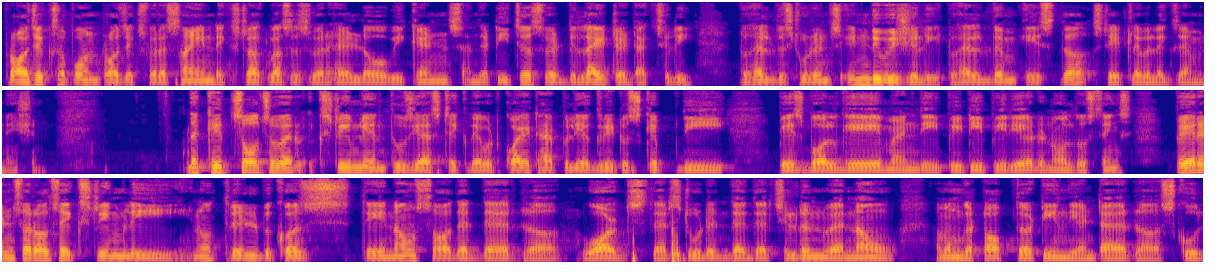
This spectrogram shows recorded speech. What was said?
Projects upon projects were assigned, extra classes were held over weekends, and the teachers were delighted actually to help the students individually to help them ace the state level examination the kids also were extremely enthusiastic. They would quite happily agree to skip the baseball game and the PT period and all those things. Parents were also extremely, you know, thrilled because they now saw that their uh, wards, their student, their, their children were now among the top 30 in the entire uh, school.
